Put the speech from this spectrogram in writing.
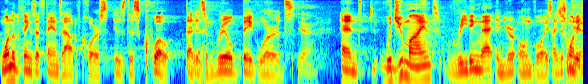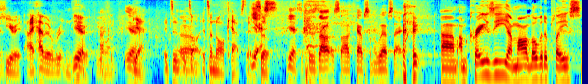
one of the things that stands out, of course, is this quote that is Yeah. in real big words. Yeah. And would you mind reading that in your own voice? I just want Yeah. to hear it. I have it written Yeah, here. If you I want. can- yeah. it's a, it's all, it's in all caps there. Yes, So yes, because it's all, it's all caps on the website. um, I'm crazy. I'm all over the place.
